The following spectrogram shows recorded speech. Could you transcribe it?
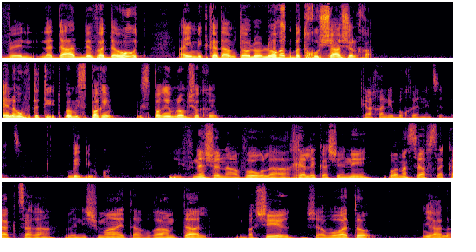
ולדעת בוודאות האם התקדמת או לא, לא רק בתחושה שלך, אלא עובדתית, במספרים. מספרים לא משקרים. ככה אני בוחן את זה בעצם. בדיוק. לפני שנעבור לחלק השני, בואו נעשה הפסקה קצרה ונשמע את אברהם טל בשיר שבוע טוב. יאללה.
